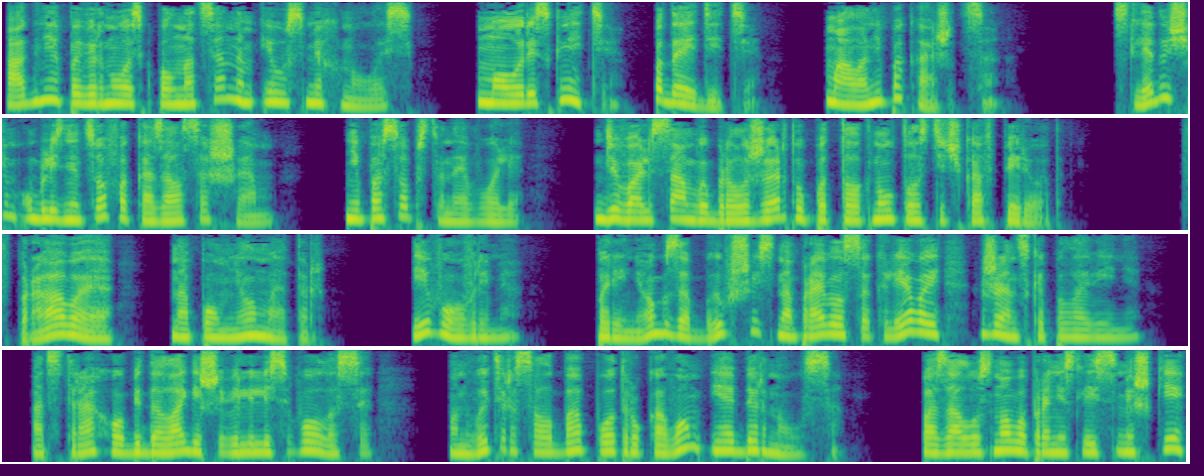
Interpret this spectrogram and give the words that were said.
Агния повернулась к полноценным и усмехнулась. Мол, рискните, подойдите. Мало не покажется. Следующим у близнецов оказался Шем. Не по собственной воле. Дюваль сам выбрал жертву, подтолкнул толстячка вперед. «В правое», — напомнил мэтр. И вовремя. Паренек, забывшись, направился к левой, женской половине. От страха у бедолаги шевелились волосы. Он вытер со лба под рукавом и обернулся. По залу снова пронеслись смешки,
